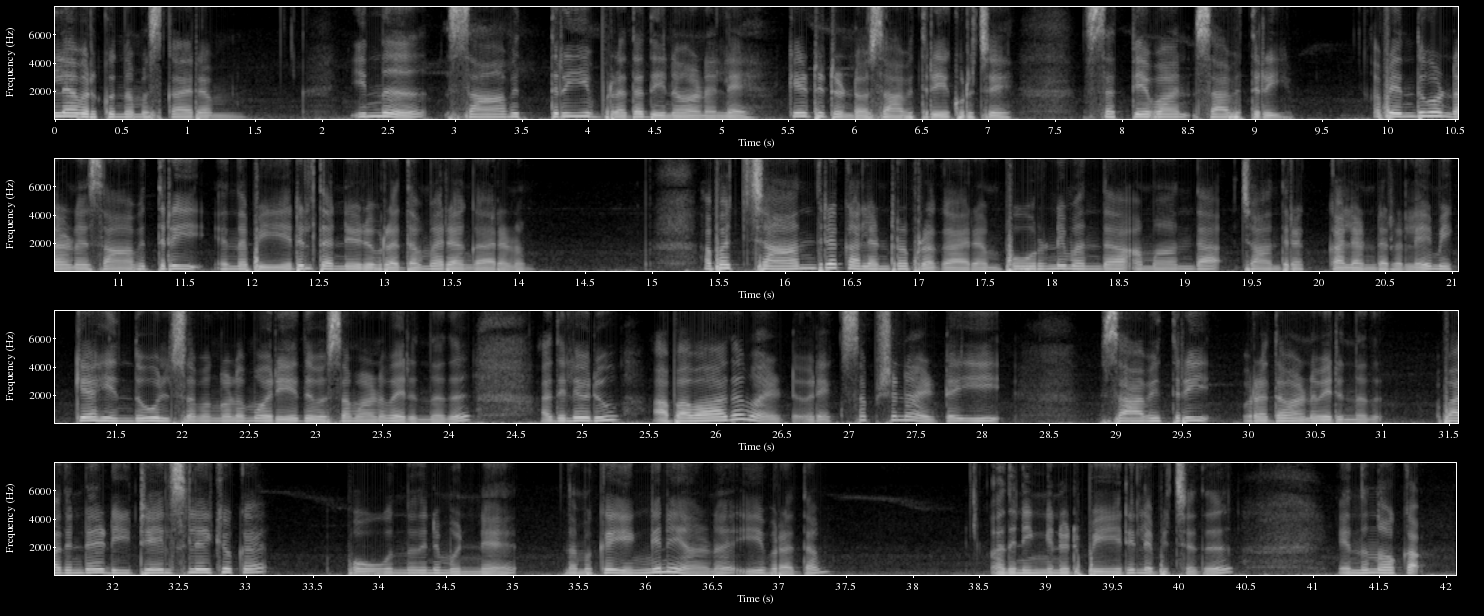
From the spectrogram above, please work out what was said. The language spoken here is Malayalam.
എല്ലാവർക്കും നമസ്കാരം. ഇന്ന് സാവിത്രി വ്രത ദിനമാണല്ലേ കേട്ടിട്ടുണ്ടോ സാവിത്രിയെക്കുറിച്ച്? സത്യവാൻ സാവിത്രി. അപ്പോൾ എന്തുകൊണ്ടാണ് സാവിത്രി എന്ന പേരിൽ തന്നെ ഒരു വ്രതം വരാൻ കാരണം? അപ്പോൾ ചാന്ദ്ര കലണ്ടർ പ്രകാരം പൂർണിമന്ത അമാന്ത ചാന്ദ്ര കലണ്ടറിലെ മിക്ക ഹിന്ദു ഉത്സവങ്ങളും ഒരേ ദിവസമാണ് വരുന്നത്. അതിലൊരു അപവാദമായിട്ട് ഒരു എക്സെപ്ഷനായിട്ട് ഈ സാവിത്രി വ്രതമാണ് വരുന്നത്. അപ്പോൾ അതിന്റെ ഡീറ്റെയിൽസിലേക്കൊക്കെ പോകുന്നതിന് മുന്നേ നമുക്ക് എങ്ങനെയാണ് ഈ വ്രതം അതിനിങ്ങനൊരു പേര് ലഭിച്ചത് എന്ന് നോക്കാം.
